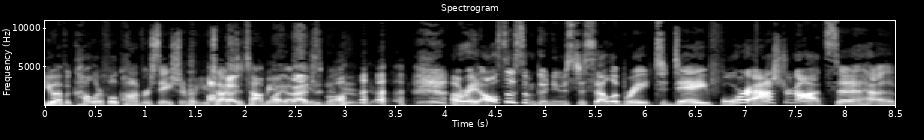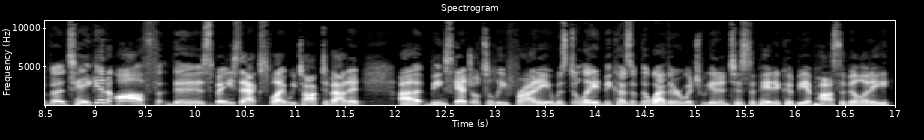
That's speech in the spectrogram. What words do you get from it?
you have a colorful conversation when you talk to Tommy I about baseball. do. Yeah. All right. Also, some good news to celebrate today. Four astronauts uh, have uh, taken off the SpaceX flight. We talked about it uh, being scheduled to leave Friday. It was delayed because of the weather, which we had anticipated could be a possibility.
